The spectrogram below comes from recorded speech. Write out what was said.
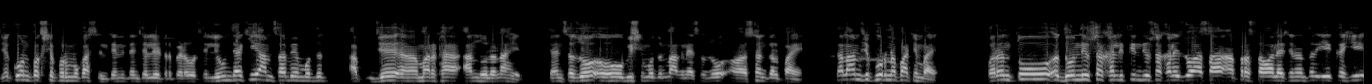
जे कोण पक्ष प्रमुख असतील त्यांनी त्यांच्या लेटर पॅडवरती लिहून द्या की आमचा बेमुदत आप- जे मराठा आंदोलन आहे त्यांचा जो ओबीसी मधून मागण्याचा जो संकल्प आहे त्याला आमची पूर्ण पाठिंबा आहे. परंतु दोन दिवसाखाली तीन दिवसाखाली जो असा प्रस्ताव आल्याच्यानंतर एकही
